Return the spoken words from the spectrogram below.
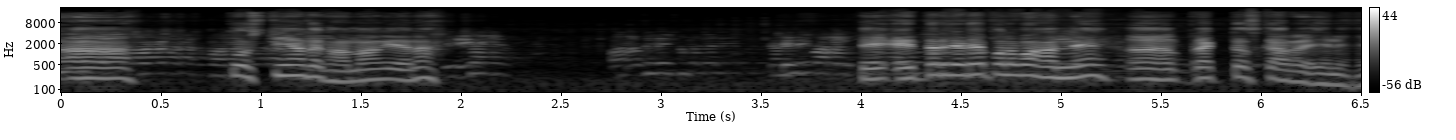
ਅਹ, ਕੁਸ਼ਤੀਆਂ ਦਿਖਾਵਾਂਗੇ ਹਨਾ ਤੇ ਇੱਧਰ ਜਿਹੜੇ ਪਹਿਲਵਾਨ ਨੇ ਪ੍ਰੈਕਟਿਸ ਕਰ ਰਹੇ ਨੇ।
